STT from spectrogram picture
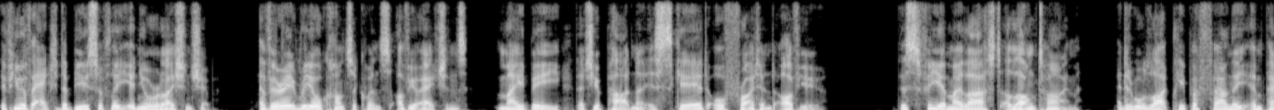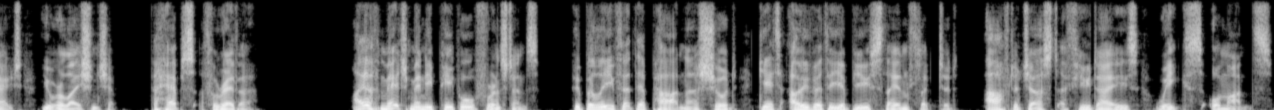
if you have acted abusively in your relationship, a very real consequence of your actions may be that your partner is scared or frightened of you. This fear may last a long time, and it will likely profoundly impact your relationship, perhaps forever. I have met many people, for instance, who believe that their partner should get over the abuse they inflicted after just a few days, weeks, or months.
